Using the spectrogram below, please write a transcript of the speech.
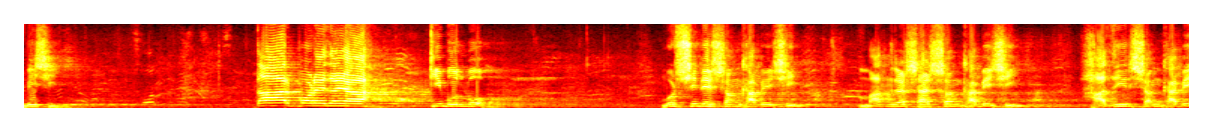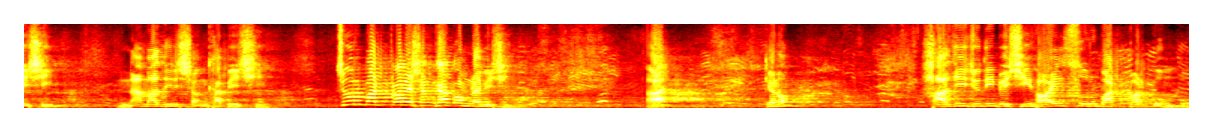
বেশি। তারপরে যায়া কি বলব? মসজিদের সংখ্যা বেশি, মাদ্রাসার সংখ্যা বেশি, হাজির সংখ্যা বেশি, নামাজির সংখ্যা বেশি। চোর বাটপারের সংখ্যা কম না বেশি? হ্যাঁ? কেন? হাজি যদি বেশি হয়, চোর বাটপার কমবো।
